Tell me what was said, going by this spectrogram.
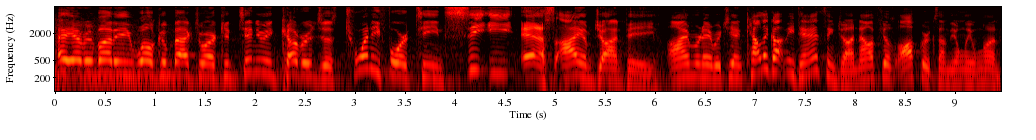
Hey everybody, welcome back to our continuing coverage of 2014 CES. I am John P. I'm Rene Ritchie, and Cali got me dancing, John. Now it feels awkward because I'm the only one.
